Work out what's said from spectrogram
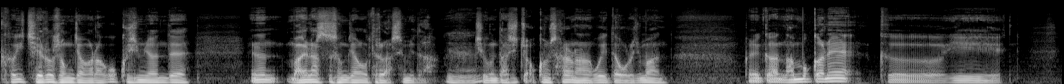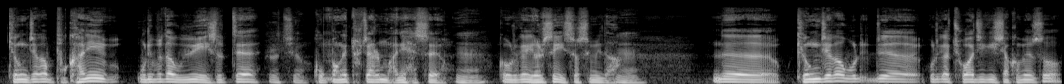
거의 제로 성장을 하고 90년대에는 마이너스 성장으로 들어갔습니다. 예. 지금 다시 조금 살아나고 있다고 그러지만 그러니까 남북 간의 그 이 경제가 북한이 우리보다 위에 있을 때 그렇죠. 국방에 투자를 많이 했어요. 예. 그 우리가 열세에 있었습니다. 예. 근데 경제가 우리 이제 우리가 좋아지기 시작하면서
